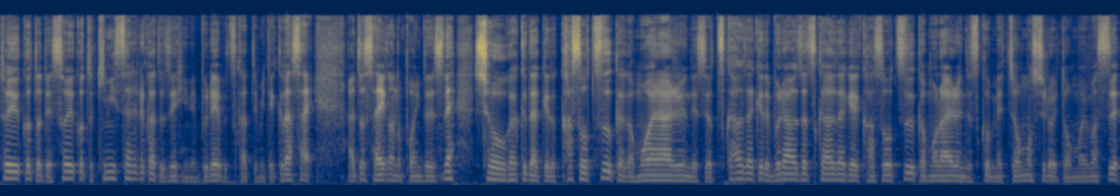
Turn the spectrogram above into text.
ということで、そういうこと気にされる方、ぜひね、ブレイブ使ってみてください。あと最後のポイントですね。少額だけど仮想通貨がもらえるんですよ。使うだけで、ブラウザ使うだけで仮想通貨もらえるんです。これめっちゃ面白いと思います。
